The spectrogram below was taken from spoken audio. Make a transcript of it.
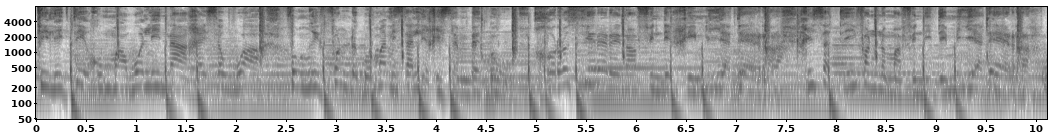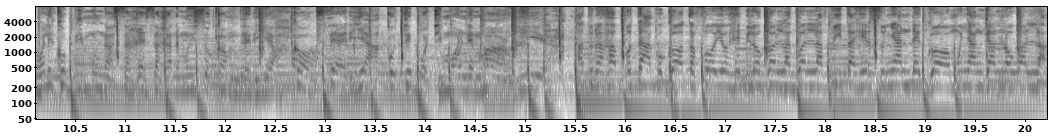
Tilite ruma walina reisa wa. Fongi fonde bo mami sali risembego. Khoro sirere na finde khi milliardaire. Risati fanno ma fini des milliardaires. Wale ko bimuna sa resa gana mo iso kam deria. Kok seria kote boti monema. Yeah. Aduna habbotako goto fo yo heɓilo golla golla fiita hersu ñande goo muñalngal no walla.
